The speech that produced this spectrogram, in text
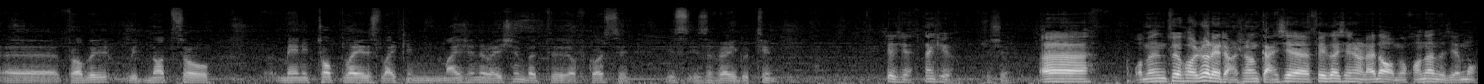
uh, probably with not so many top players like in my generation, but uh, of course, it is is a very good team. 谢谢，Thank you。谢谢。呃，我们最后热烈掌声，感谢菲戈先生来到我们黄段子节目，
